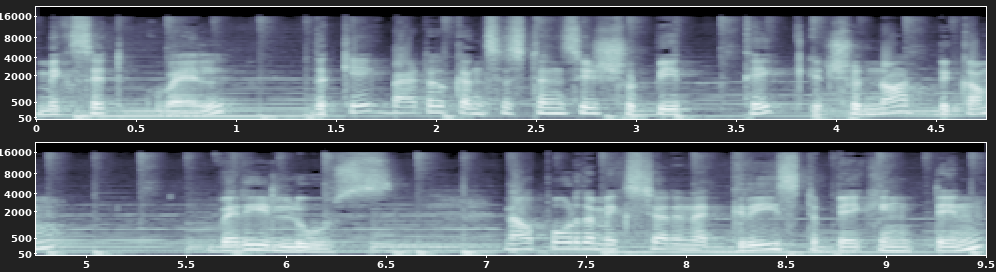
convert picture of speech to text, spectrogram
mix it well. The cake batter consistency should be thick, it should not become very loose. Now pour the mixture in a greased baking tin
